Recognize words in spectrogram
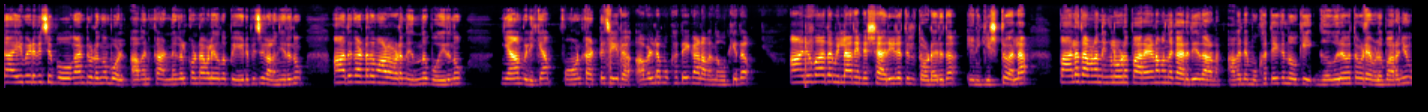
കൈ പിടിവിച്ച് പോകാൻ തുടങ്ങുമ്പോൾ അവൻ കണ്ണുകൾ കൊണ്ട് അവളെ ഒന്ന് പേടിപ്പിച്ച് കളഞ്ഞിരുന്നു. അത് കണ്ടതും അവൾ അവിടെ നിന്ന് പോയിരുന്നു. ഞാൻ വിളിക്കാം. ഫോൺ കട്ട് ചെയ്ത് അവളുടെ മുഖത്തേക്കാണ് അവൻ നോക്കിയത്. അനുവാദമില്ലാതെ എന്റെ ശരീരത്തിൽ തുടരുത്. എനിക്കിഷ്ടമല്ല. പലതവണ നിങ്ങളോട് പറയണമെന്ന് കരുതിയതാണ്. അവന്റെ മുഖത്തേക്ക് നോക്കി ഗൗരവത്തോടെ അവൾ പറഞ്ഞു.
